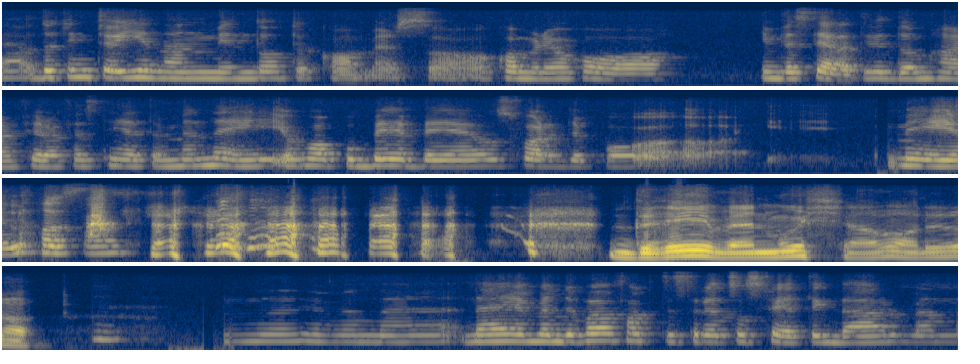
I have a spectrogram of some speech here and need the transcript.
Eh, då tänkte jag innan min dotter kommer så kommer jag ha investerat i de här fyra fastigheterna. Men nej, jag var på BB och svarade på mail och sånt. Driven morsa var du då. Nej men, eh, nej, men det var faktiskt rätt så svettigt där. Men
